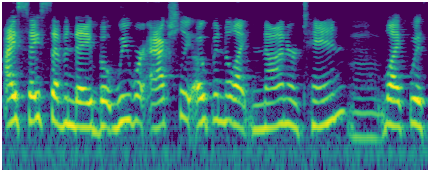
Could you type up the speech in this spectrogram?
i say seven day but we were actually open to like nine or ten. Like with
